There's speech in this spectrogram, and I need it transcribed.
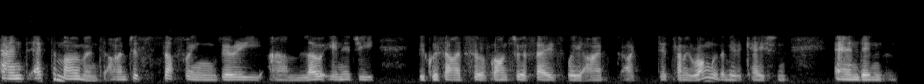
And at the moment, I'm just suffering very um, low energy because I've sort of gone through a phase where I, I did something wrong with the medication, and then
